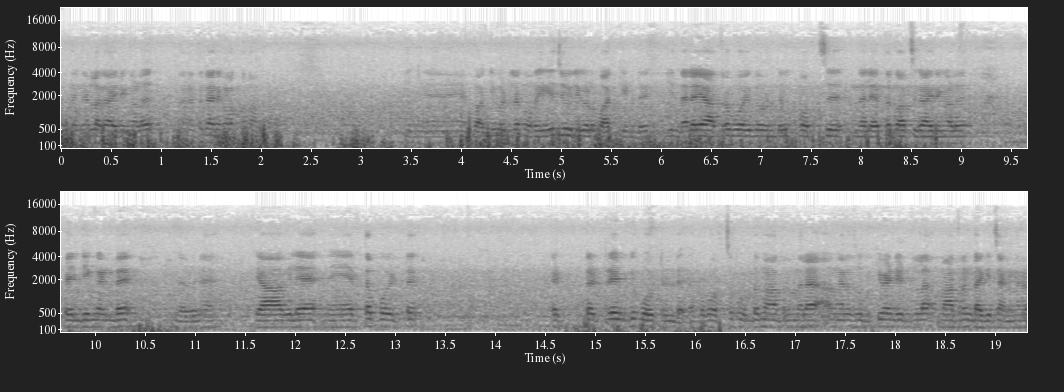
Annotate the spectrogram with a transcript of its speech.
ഊണിനുള്ള കാര്യങ്ങൾ അങ്ങനത്തെ കാര്യങ്ങളൊക്കെ നോക്കണം. പിന്നെ ബാക്കി വീട്ടിലെ കുറേ ജോലികൾ ബാക്കിയുണ്ട്. ഇന്നലെ യാത്ര പോയതുകൊണ്ട് കുറച്ച് ഇന്നലത്തെ കുറച്ച് കാര്യങ്ങൾ പെൻഡിങ് ഉണ്ട് പിന്നെ രാവിലെ നേരത്തെ പോയിട്ട് എട്ട് എട്ടരയ്ക്ക് പോയിട്ടുണ്ട്. അപ്പോൾ കുറച്ച് ഫുഡ് മാത്രം ഇന്നലെ അങ്ങനെ സുതിക്ക് വേണ്ടിയിട്ടുള്ള മാത്രം ഉണ്ടാക്കി അങ്ങനെ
